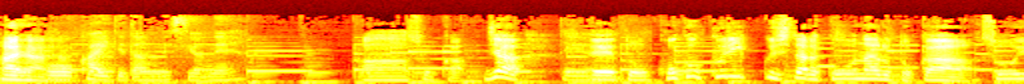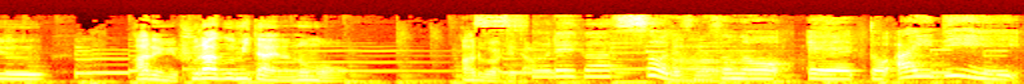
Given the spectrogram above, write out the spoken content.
はいはい、はいこ。う書いてたんですよね。ああ、そっか。じゃあ、えっ、と、ここクリックしたらこうなるとか、そういう、ある意味フラグみたいなのもあるわけだ。それが、そうですね。その、えっ、と、ID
